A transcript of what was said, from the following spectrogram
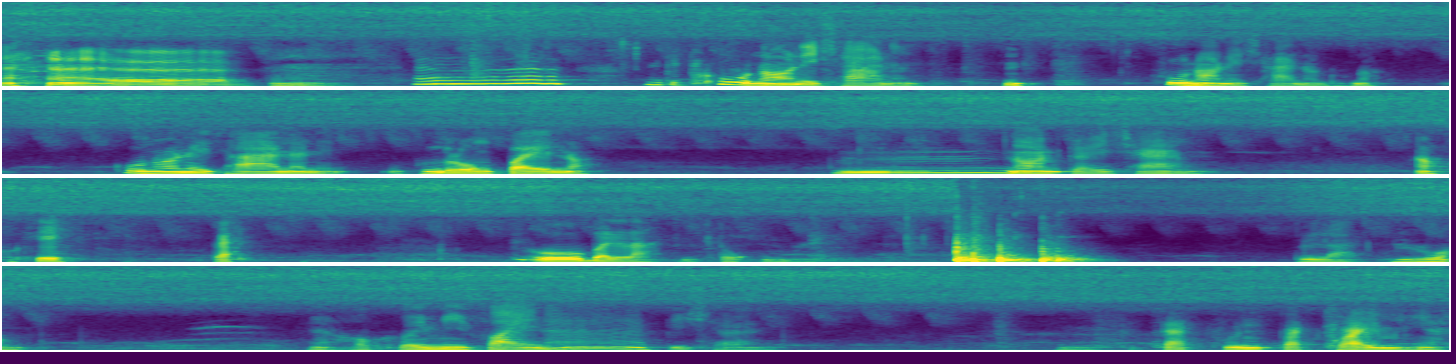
อ่าเออเออมันเป็นคู่นอนในชานั่นคู่นอนในชานะลูกเนาะ คู่นอนในชานั่นนี่เพิ่งลงไปเนาะอนอนกับไอ้ชางเอาโอเคไปโอ้บลลัดตกมาบลลัดล่วงเนี่ยเขาเคยมีไฟนะปีชาตัดฟืนปัดไฟมันเนี่ย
